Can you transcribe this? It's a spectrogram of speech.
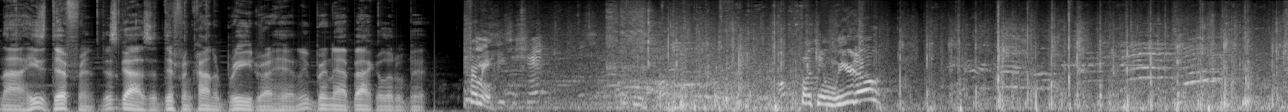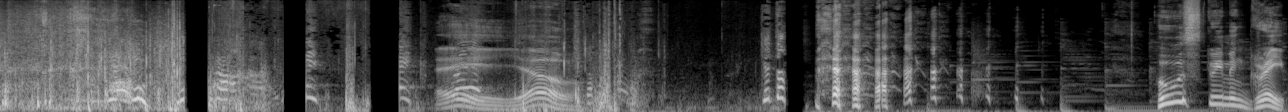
Nah, he's different. This guy's a different kind of breed right here. Let me bring that back a little bit. For me. Piece of shit. Fucking weirdo. Hey, yo. Get the Who was screaming grape?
